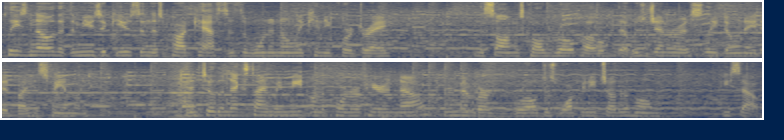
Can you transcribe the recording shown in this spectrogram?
Please know that the music used in this podcast is the one and only Kenny Cordray. The song is called Rojo, that was generously donated by his family. Until the next time we meet on the corner of here and now, remember, we're all just walking each other home. Peace out.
